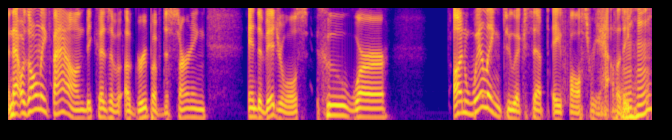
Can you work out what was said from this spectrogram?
and that was only found because of a group of discerning individuals who were unwilling to accept a false reality mm-hmm.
